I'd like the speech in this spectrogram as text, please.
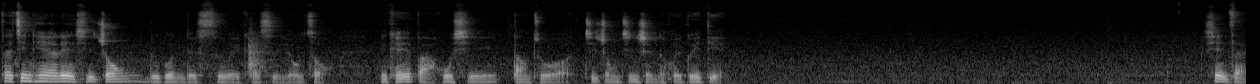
在今天的练习中，如果你的思维开始游走，你可以把呼吸当做集中精神的回归点。现在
